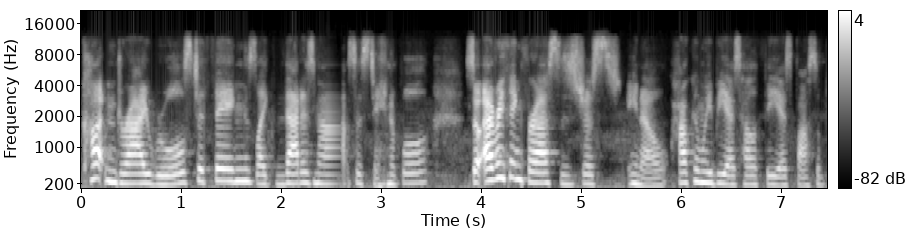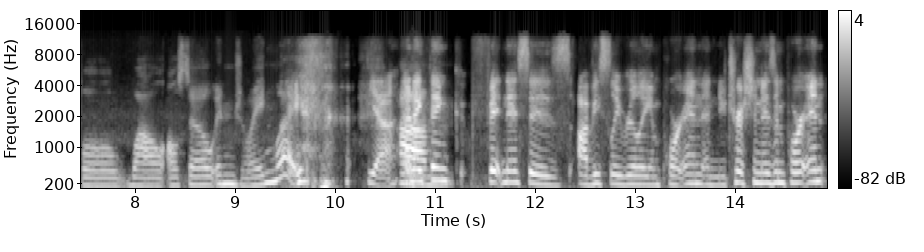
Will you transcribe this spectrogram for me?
cut and dry rules to things, like that is not sustainable. So everything for us is just, you know, how can we be as healthy as possible while also enjoying life? Yeah. And I Um, think fitness is obviously really important and nutrition is important.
